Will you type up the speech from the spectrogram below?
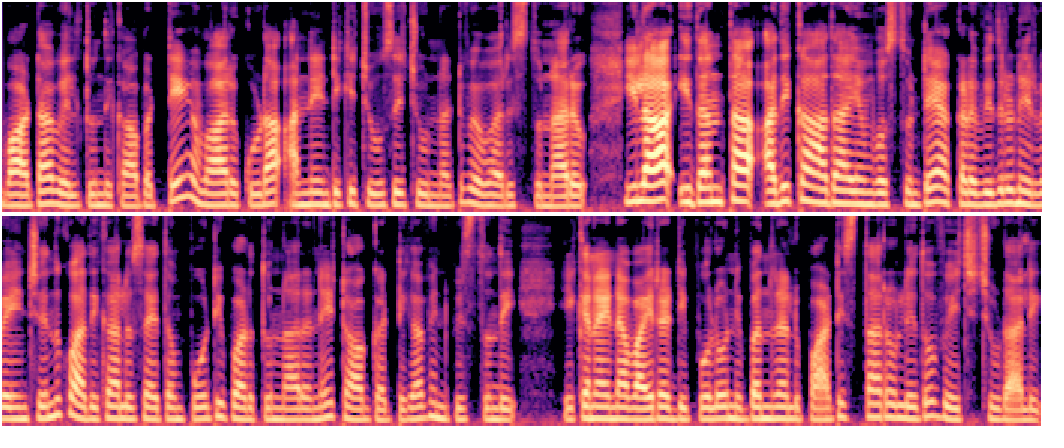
వాటా వెళ్తుంది కాబట్టే వారు కూడా అన్నింటికి చూసి చూడనట్టు వ్యవహరిస్తున్నారు. ఇలా ఇదంతా అధిక ఆదాయం వస్తుంటే అక్కడ విధులు నిర్వహించేందుకు అధికారులు సైతం పోటీ పడుతున్నారనే టాక్ గట్టిగా వినిపిస్తుంది. ఇకనైనా వైరా డిపోలో నిబంధనలు పాటిస్తారో లేదో వేచి చూడాలి.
